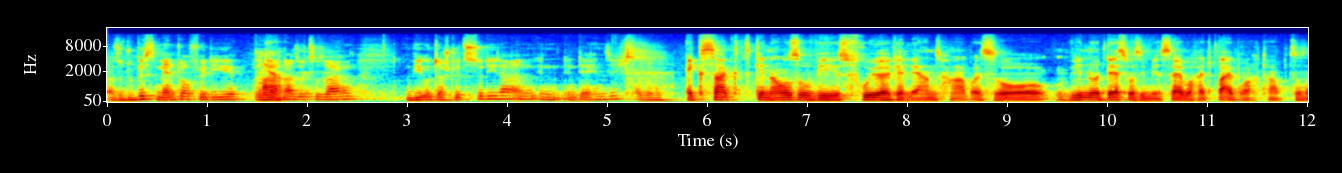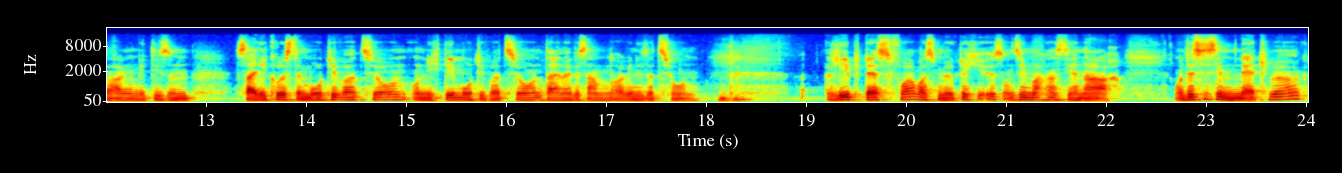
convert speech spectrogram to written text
also du bist Mentor für die Partner sozusagen. Wie unterstützt du die da in, in, in der Hinsicht? Also, Exakt genauso, wie ich es früher gelernt habe. Also wie nur das, was ich mir selber halt beibracht habe, zu sagen, mit diesem sei die größte Motivation und nicht die Motivation deiner gesamten Organisation. Leb das vor, was möglich ist und sie machen es dir nach. Und das ist im Network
